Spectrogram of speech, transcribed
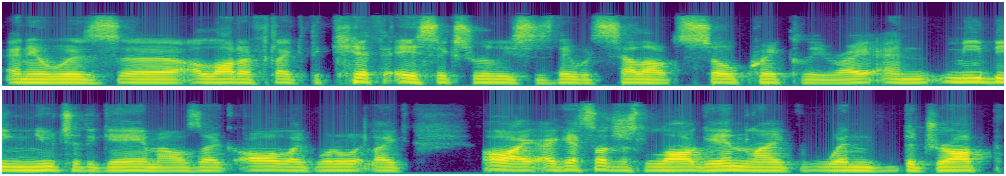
and it was uh, a lot of like the Kith Asics releases, they would sell out so quickly, right? And me being new to the game, I was like, oh, like, what do I like? Oh, I, I guess I'll just log in like when the drop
